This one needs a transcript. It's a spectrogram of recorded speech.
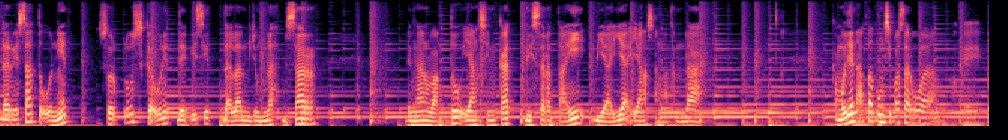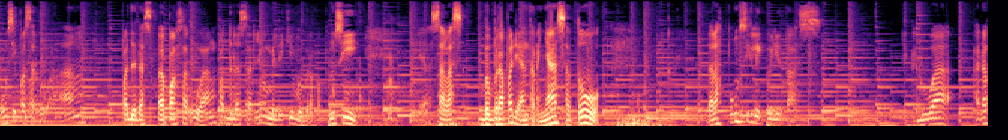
dari satu unit surplus ke unit defisit dalam jumlah besar dengan waktu yang singkat disertai biaya yang sangat rendah. Kemudian apa fungsi pasar uang? Oke, fungsi pasar uang pada das uh, pasar uang pada dasarnya memiliki beberapa fungsi. Salah beberapa di antaranya satu adalah fungsi likuiditas. Yang kedua, ada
